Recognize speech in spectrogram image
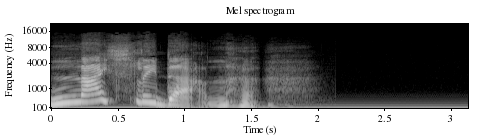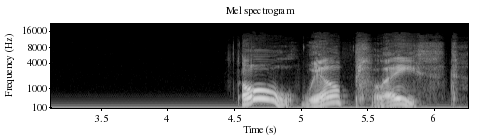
Nicely done. oh, well placed.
